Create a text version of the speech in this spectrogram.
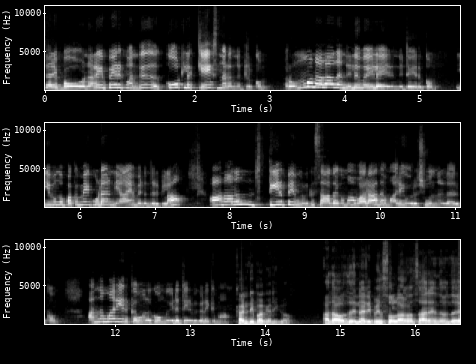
சார் இப்போ நிறைய பேருக்கு வந்து கோர்ட்ல கேஸ் நடந்துட்டு இருக்கும். ரொம்ப நாளா அந்த நிலுவையில இருந்துட்டே இருக்கும். இவங்க பக்கமே கூட நியாயம் இருந்திருக்கலாம். ஆனாலும் தீர்ப்பு இவங்களுக்கு சாதகமா வராத மாதிரி ஒரு சூழ்நிலை இருக்கும். அந்த மாதிரி இருக்கவங்களுக்கு உங்ககிட்ட தீர்வு கிடைக்குமா? கண்டிப்பாக கிடைக்கும். அதாவது நிறைய பேர் சொல்லுவாங்க சார் இது வந்து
